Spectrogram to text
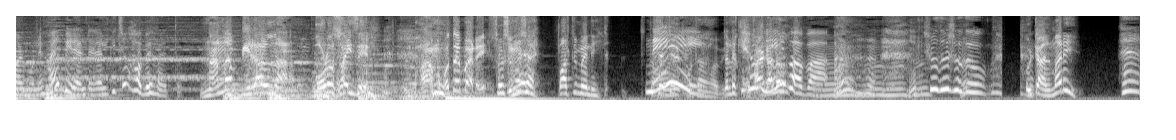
আমার মনে হয় বিড়াল টেরাল কিছু হবে হয়তো। না না বিড়াল না বড় সাইজের। ভাম হতে পারে। শ্বশুর মশাই বাথরুমে নেই। নেই তাহলে কেউ কোথায় গেল? নেই বাবা। শুধু শুধু। ওইটা আলমারি? হ্যাঁ।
